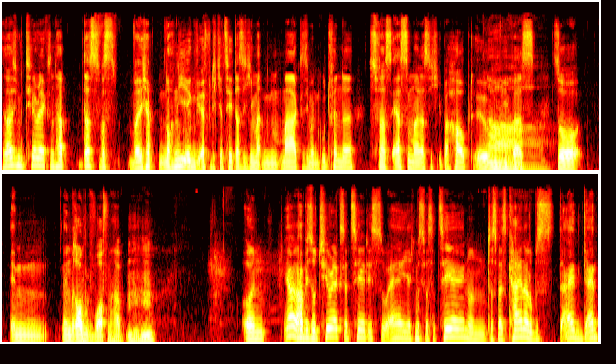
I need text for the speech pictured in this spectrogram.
Da saß ich mit T-Rex und hab das, was, weil ich habe noch nie irgendwie öffentlich erzählt, dass ich jemanden mag, dass ich jemanden gut finde. Das war das erste Mal, dass ich überhaupt irgendwie Oh. was so in, in den Raum geworfen habe. Mhm. Und ja, da habe ich so T-Rex erzählt. Ich so, ey, ich muss dir was erzählen und das weiß keiner. Du bist der, ein, der ein-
